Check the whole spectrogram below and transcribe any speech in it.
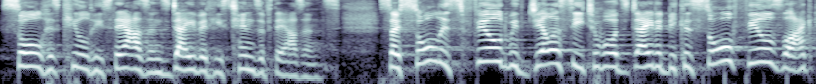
Saul has killed his thousands, David his tens of thousands. So Saul is filled with jealousy towards David because Saul feels like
